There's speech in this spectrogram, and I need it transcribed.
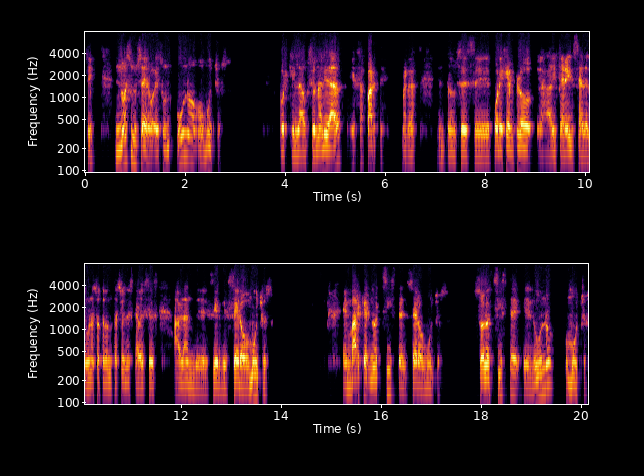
¿sí? No es un 0, es un 1 o muchos. Porque la opcionalidad es aparte, ¿verdad? Entonces, eh, por ejemplo, a diferencia de algunas otras notaciones que a veces hablan de decir de cero o muchos, en Barker no existe el cero o muchos, solo existe el uno o muchos.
